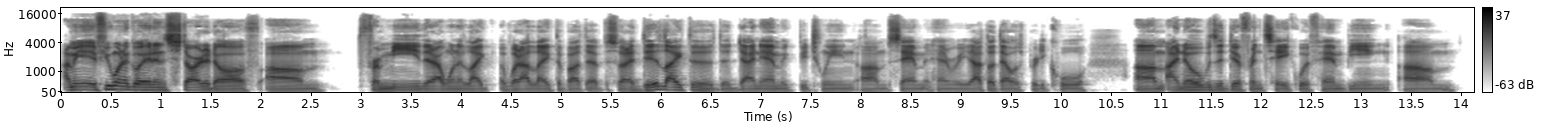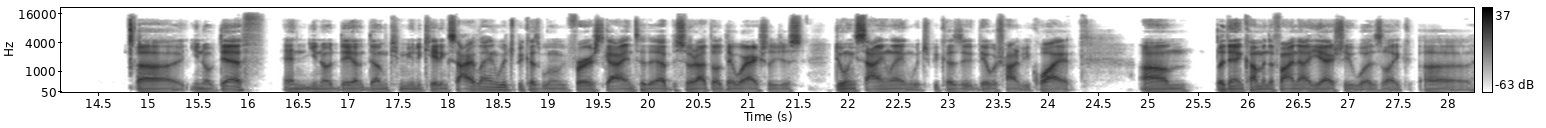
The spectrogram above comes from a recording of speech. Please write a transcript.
I mean if you want to go ahead and start it off um for me that i want to like what i liked about the episode i did like the the dynamic between um sam and henry. I thought that was pretty cool um, I know it was a different take with him being, um, uh, you know, deaf and you know they, them communicating sign language because when we first got into the episode, I thought they were actually just doing sign language because they, they were trying to be quiet. Um, but then coming to find out he actually was like uh,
